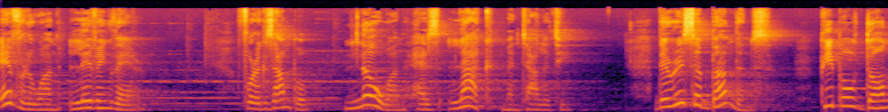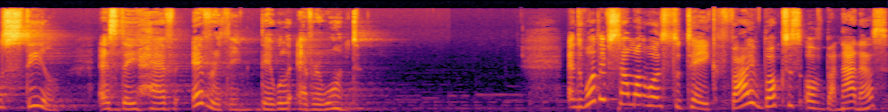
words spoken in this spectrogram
everyone living there. For example, no one has lack mentality. There is abundance. People don't steal as they have everything they will ever want. And what if someone wants to take five boxes of bananas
